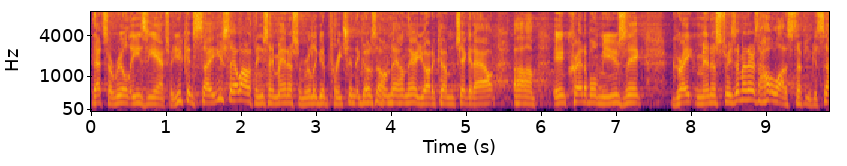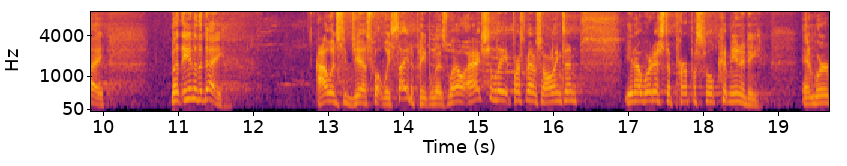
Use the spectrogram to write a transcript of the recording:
That's a real easy answer. You can say, you say a lot of things. You say, man, there's some really good preaching that goes on down there. You ought to come check it out. Um, incredible music, great ministries. I mean, there's a whole lot of stuff you could say. But at the end of the day, I would suggest what we say to people is, well, actually, First Baptist Arlington, you know, we're just a purposeful community and we're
